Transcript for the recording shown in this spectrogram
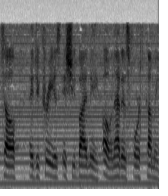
until a decree is issued by me. Oh, and that is forthcoming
